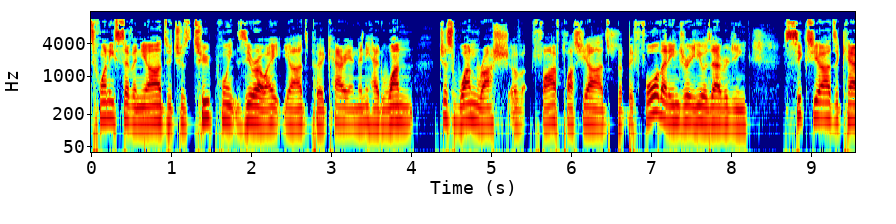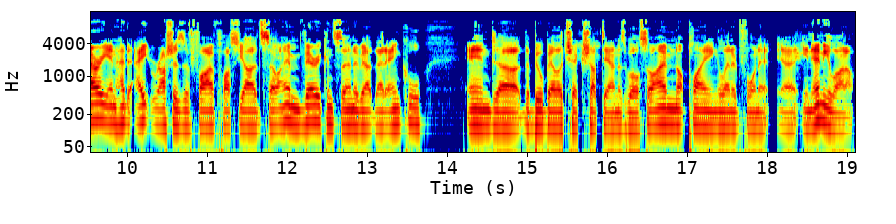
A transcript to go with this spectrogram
27 yards, which was 2.08 yards per carry, and then he had one just one rush of five plus yards. But before that injury, he was averaging six yards a carry and had eight rushes of five plus yards. So I am very concerned about that ankle and uh, the Bill Belichick shutdown as well. So I'm not playing Leonard Fournette uh, in any lineup.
